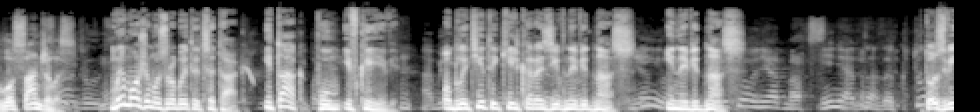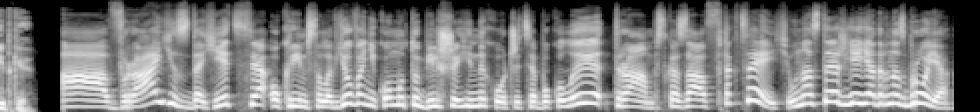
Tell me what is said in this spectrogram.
Лос-Анджелес. Ми можемо зробити це так, і так, пум, і в Києві. Облетіти кілька разів не від нас, і не від нас. Хто звідки? А в рай, здається, окрім Соловйова, нікому то більше і не хочеться. Бо коли Трамп сказав: так цей, у нас теж є ядерна зброя.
